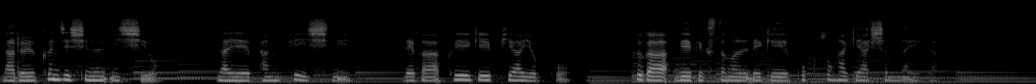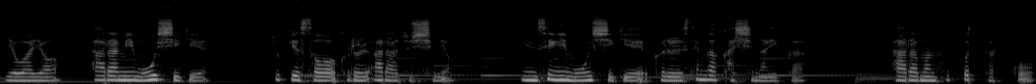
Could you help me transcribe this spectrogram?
나를 건지시는 이시요 나의 방패이시니 내가 그에게 피하였고 그가 내 백성을 내게 복종하게 하셨나이다. 여호와여 사람이 무엇이기에 주께서 그를 알아주시며 인생이 무엇이기에 그를 생각하시나이까? 사람은 헛것 같고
